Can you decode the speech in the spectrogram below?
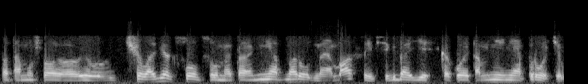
потому что э, человек, социум – это неоднородная масса, и всегда есть какое-то мнение против.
